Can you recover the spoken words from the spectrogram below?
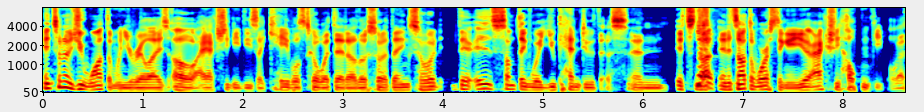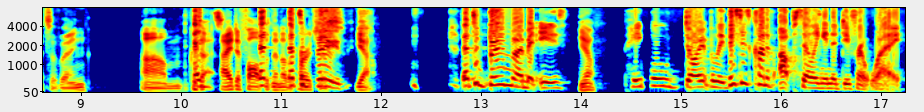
And sometimes you want them when you realize, oh, I actually need these like cables to go with it, or those sort of things. So it, there is something where you can do this, and it's Yeah. not, and it's not the worst thing. and You're actually helping people. That's the thing. Um, because I, I default that- with another purchase. Yeah, That's a boom moment is Yeah. people don't believe this is kind of upselling in a different way.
